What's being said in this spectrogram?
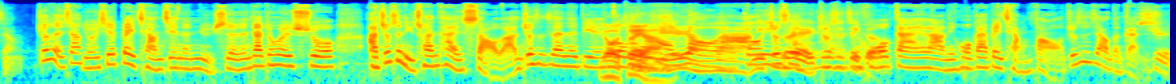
这样就很像有一些被强奸的女生，人家就会说啊，就是你穿太少了，你就是在那边勾引别人啦，你就是就是这个，你活该啦，你活该被强暴，就是这样的感觉。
